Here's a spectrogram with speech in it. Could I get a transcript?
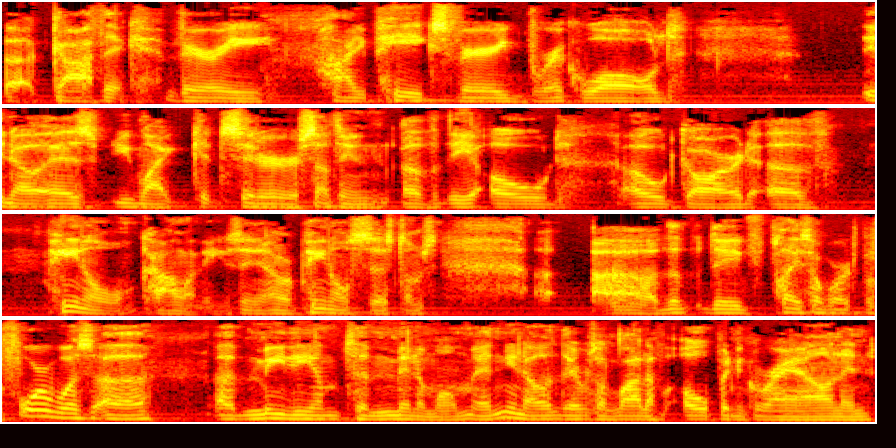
uh, gothic, very high peaks, very brick walled. You know, as you might consider something of the old old guard of penal colonies, you know, or penal systems. Uh, uh, the, the place I worked before was a, a, medium to minimum, and you know there was a lot of open ground and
